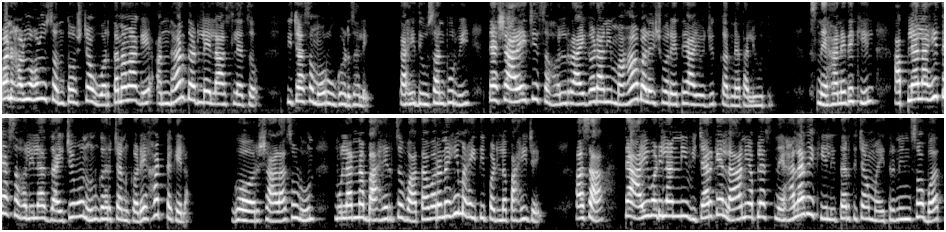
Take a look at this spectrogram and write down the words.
पण हळूहळू संतोषच्या वर्तनामागे अंधार दडलेला असल्याचं तिच्यासमोर उघड झाले. काही दिवसांपूर्वी त्या शाळेची सहल रायगड आणि महाबळेश्वर येथे आयोजित करण्यात आली होती. स्नेहाने देखील आपल्यालाही त्या सहलीला जायचे म्हणून घरच्यांकडे हट्ट केला. घर शाळा सोडून मुलांना बाहेरचं वातावरणही माहिती पडलं पाहिजे असा त्या आई वडिलांनी विचार केला आणि आपल्या स्नेहाला देखील इतर तिच्या मैत्रिणींसोबत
